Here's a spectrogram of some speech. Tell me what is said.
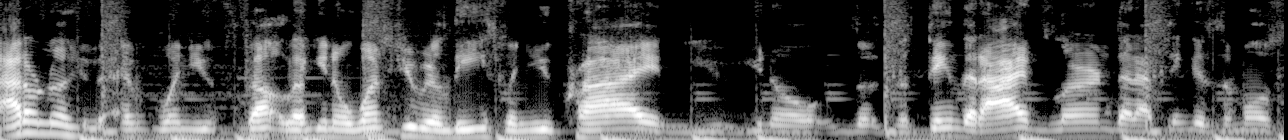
I don't know if, when you felt like you know once you release when you cry and you you know the, the thing that I've learned that I think is the most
